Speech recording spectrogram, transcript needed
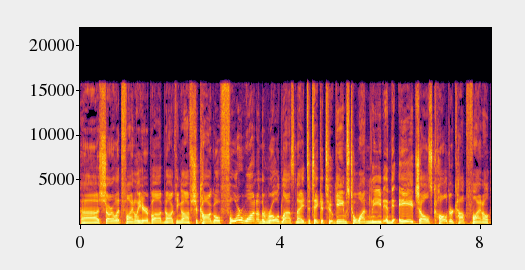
Uh, Charlotte finally here, Bob, knocking off Chicago 4 1 on the road last night to take a two games to one lead in the AHL's Calder Cup final.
